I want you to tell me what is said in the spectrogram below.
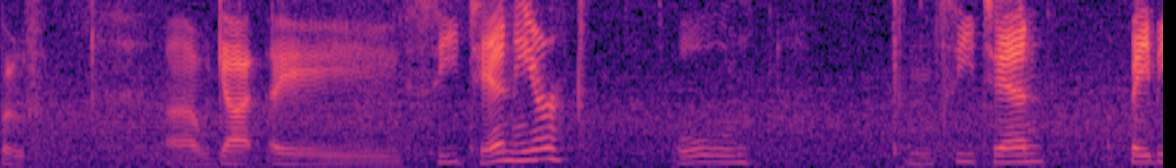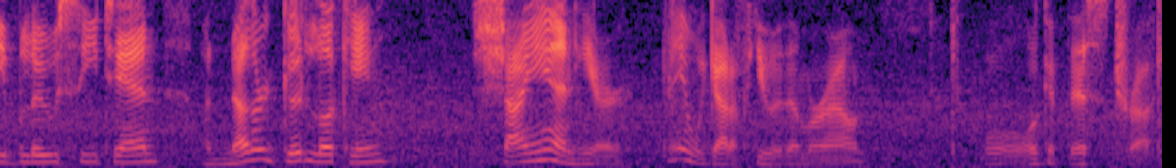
booth. Uh, we got a C10 here old C10, a baby blue C10, another good looking Cheyenne here. And we got a few of them around. Oh, look at this truck.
